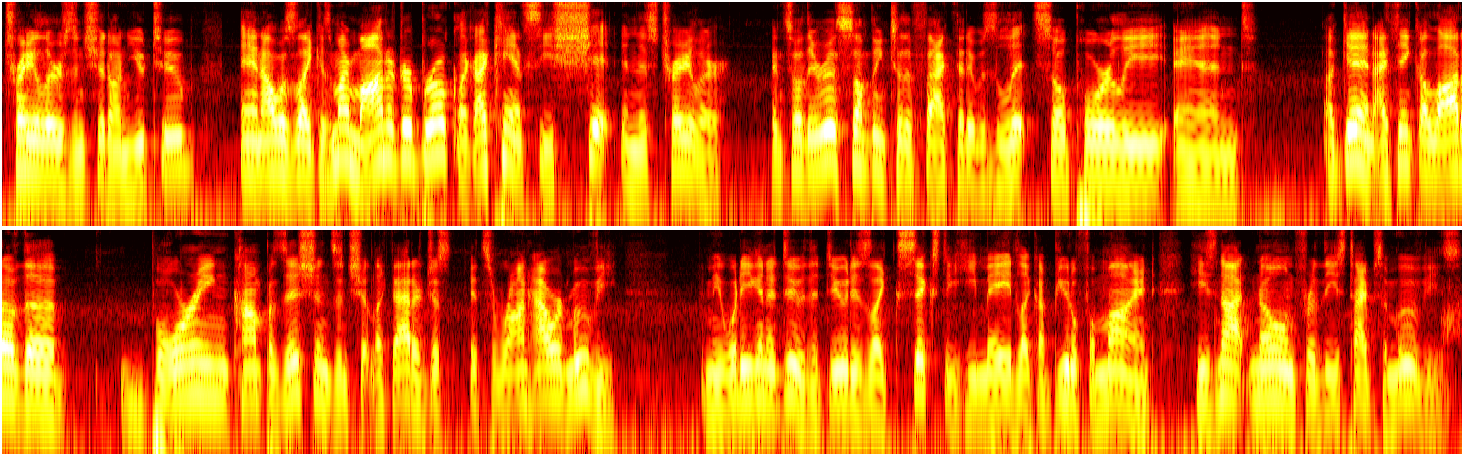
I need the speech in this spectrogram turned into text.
trailers and shit on YouTube, and I was like, "Is my monitor broke? Like I can't see shit in this trailer." And so there is something to the fact that it was lit so poorly, and again, I think a lot of the boring compositions and shit like that are just it's a Ron Howard movie. I mean, what are you gonna do? The dude is like sixty. He made like a Beautiful Mind. He's not known for these types of movies.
